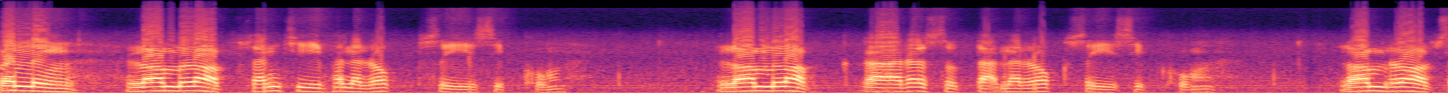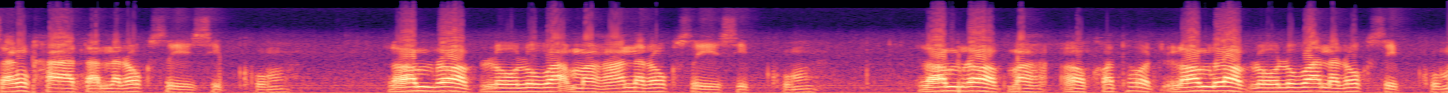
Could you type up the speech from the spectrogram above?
วันหนึ่ง ล้อมรอบสันชีพนรกสี่สิบขุม ล้อมรอบการสุตตนรกสี่สิบขุม ล้อมรอบสังคาตนรกสี่สิบขุม ล้อมรอบโลลุวะมหานรกสี่สิบขุม ล้อมรอบมาเออขอโทษ ล้อมรอบโลลุวะนรกสิบขุม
